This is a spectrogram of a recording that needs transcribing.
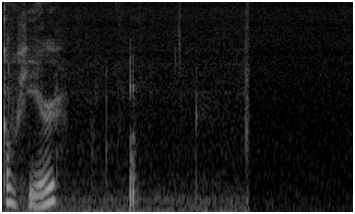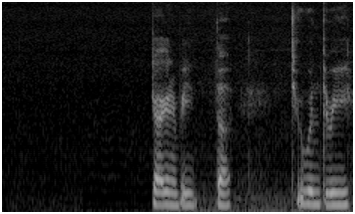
Go here. Are gonna be the two and three.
